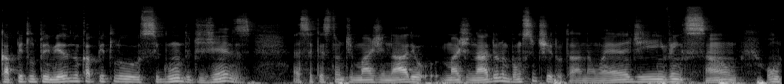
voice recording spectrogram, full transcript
capítulo 1 e no capítulo 2 de Gênesis, essa questão de imaginário, imaginário no bom sentido, tá? Não é de invenção ou,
